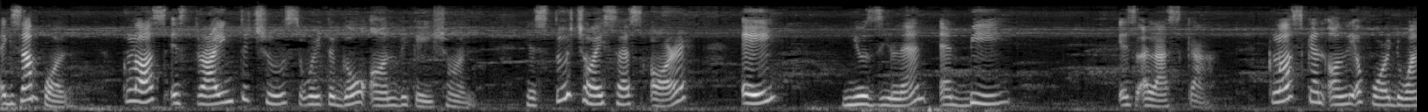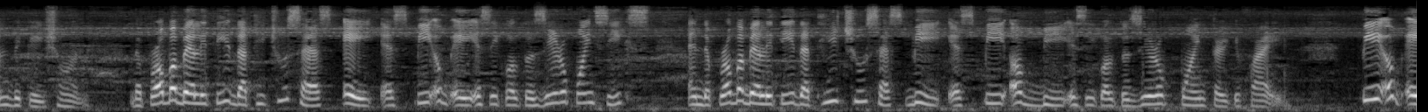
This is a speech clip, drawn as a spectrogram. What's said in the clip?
Example, Klaus is trying to choose where to go on vacation. His two choices are A. New Zealand and B is Alaska. Klaus can only afford one vacation. The probability that he chooses A is P of A is equal to 0.6 and the probability that he chooses B is P of B is equal to 0.35. P of A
